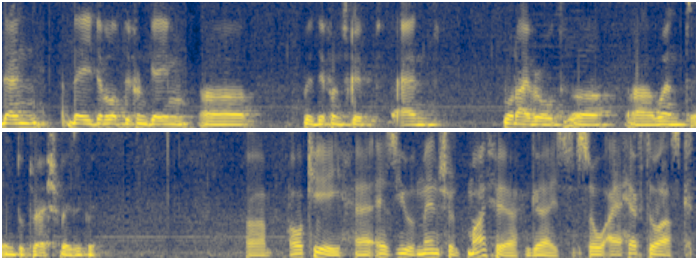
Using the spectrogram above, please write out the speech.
then they developed different game uh, with different script, and what I wrote uh, uh, went into trash basically. Um, okay, uh, as you've mentioned Mafia, guys, so I have to ask,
